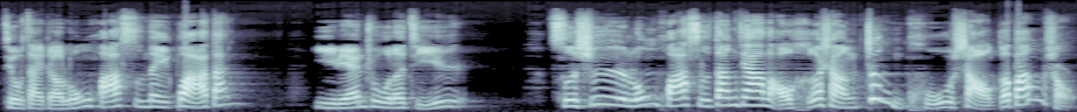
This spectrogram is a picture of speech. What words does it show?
就在这龙华寺内挂单，一连住了几日。此时，龙华寺当家老和尚正苦少个帮手，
